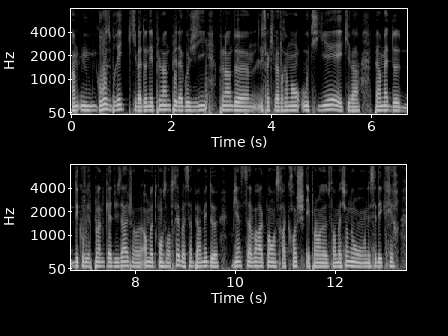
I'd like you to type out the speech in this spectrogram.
un, une grosse brique qui va donner plein de pédagogie, plein de, enfin qui va vraiment outiller et qui va permettre de découvrir plein de cas d'usage en, mode concentré. Bah, ça permet de bien savoir à quoi on se raccroche. Et pendant notre formation, nous on essaie d'écrire euh,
